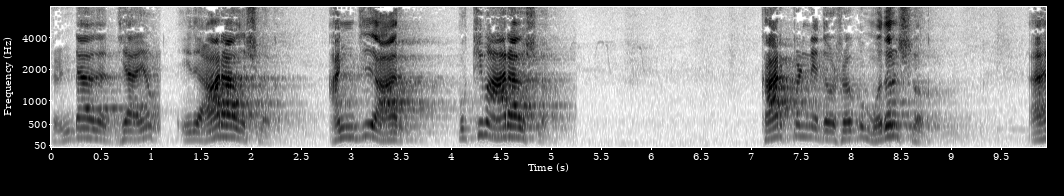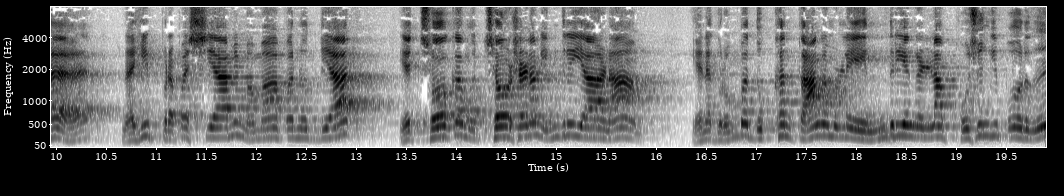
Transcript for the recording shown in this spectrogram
ரெண்டாவது அத்தியாயம். இது ஆறாவது ஸ்லோகம். அஞ்சு ஆறு. முக்கியமாக ஆறாவது ஸ்லோகம். கார்பண்ய தோஷோக்கு முதல் ஸ்லோகம். ஆக நகி பிரபஷ்யாமி மமாபனுத்யாத் எச்சோகம் உச்சோஷணம் இந்திரியானாம் எனக்கு ரொம்ப துக்கம் தாங்க முடியல இந்திரியங்கள்லாம் பொசுங்கி போறது.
